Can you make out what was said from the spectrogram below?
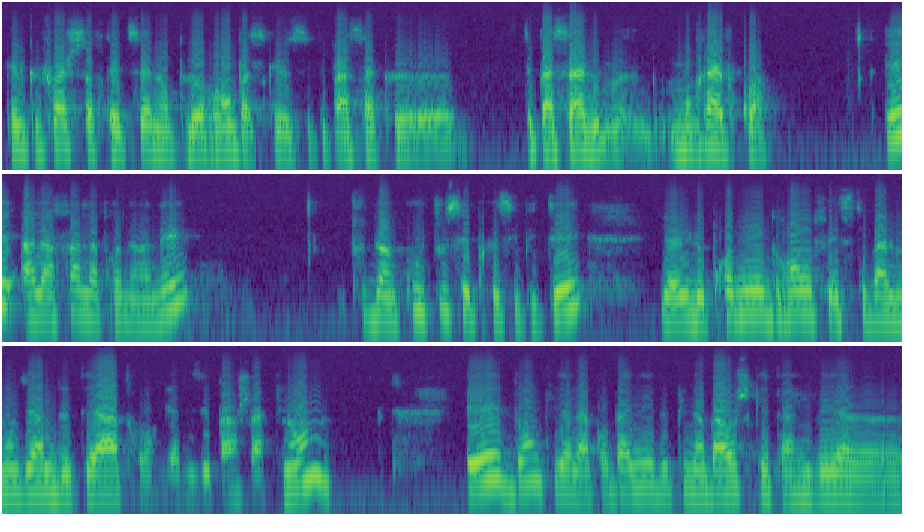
quelquefois je sortais de scène en pleurant parce que c'était pas ça que c'était pas ça mon rêve quoi. Et à la fin de la première année, tout d'un coup tout s'est précipité. Il y a eu le premier grand festival mondial de théâtre organisé par Jacques Lang. Et donc il y a la compagnie de Pina Bausch qui est arrivée, euh,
